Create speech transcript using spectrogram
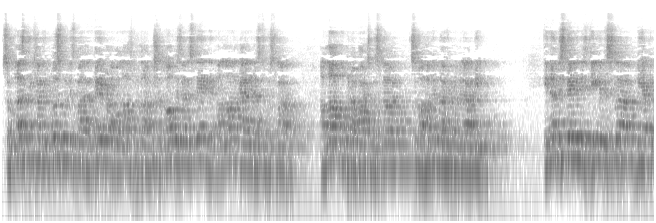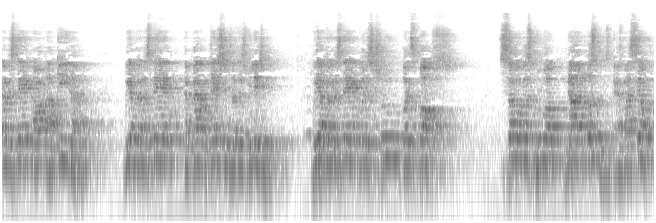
So us becoming Muslim is by the favor of Allah subhanahu wa ta'ala. We should always understand that Allah guided us to Islam. Allah opened our heart to Islam. So alhamdulillah rabbil alameen. In understanding this deen of Islam, we have to understand our aqidah. We have to understand the foundations of this religion. We have to understand what is true, what is false. Some of us grew up non-Muslims, as myself.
